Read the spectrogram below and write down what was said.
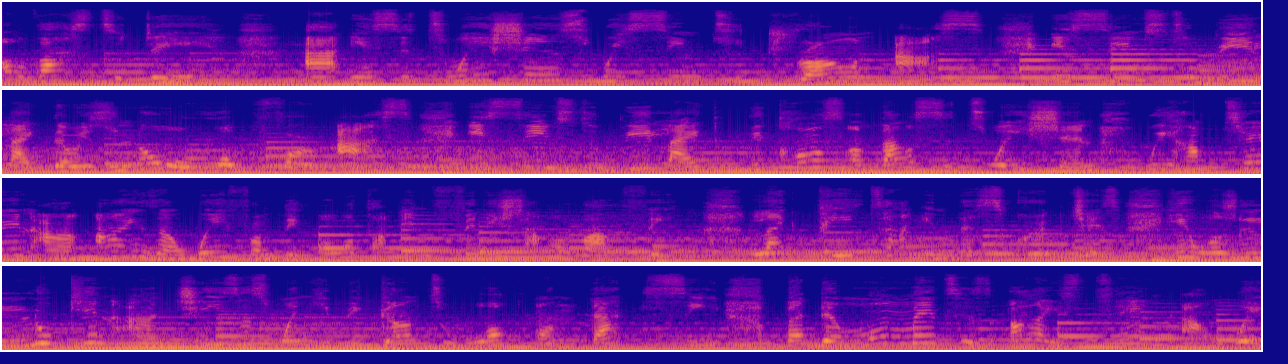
of us today are in situations we seem to drown us. It seems to be like there is no hope for us. It seems to be like because of that situation, we have turned our eyes away from the author and finisher of our faith. Like Peter in the scriptures, Jesus when he began to walk on that sea. But the moment his eyes turned away,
